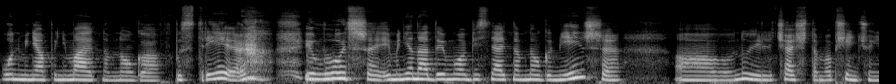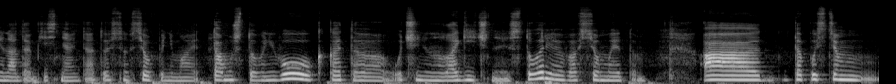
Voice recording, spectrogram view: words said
Он меня понимает намного быстрее и лучше, и мне надо ему объяснять намного меньше, ну или чаще там вообще ничего не надо объяснять, да, то есть он все понимает, потому что у него какая-то очень аналогичная история во всем этом. А, допустим,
